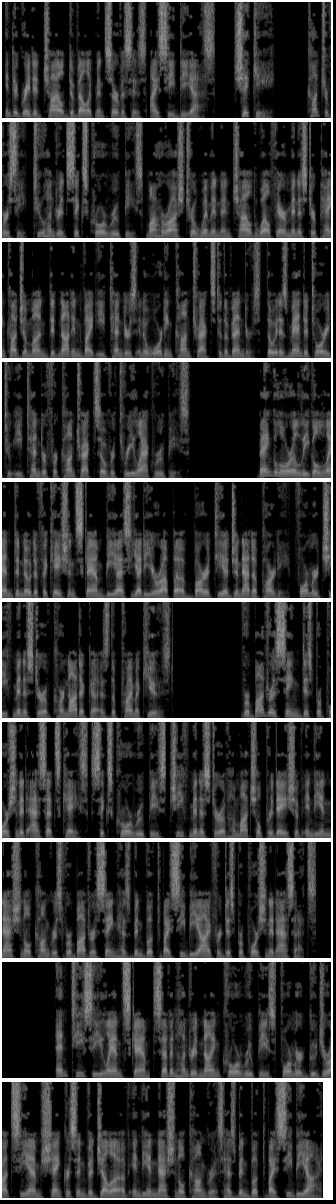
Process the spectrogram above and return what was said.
Integrated Child Development Services ICDS. Chikki Controversy 206 crore rupees Maharashtra Women and Child Welfare Minister Pankaja Munde did not invite e-tenders in awarding contracts to the vendors, though it is mandatory to e-tender for contracts over 3 lakh rupees. Bangalore illegal land denotification scam B.S. Yediyurappa of Bharatiya Janata Party, former Chief Minister of Karnataka is the prime accused. Virbhadra Singh disproportionate assets case 6 crore rupees Chief Minister of Himachal Pradesh of Indian National Congress Virbhadra Singh has been booked by CBI for disproportionate assets. NTC land scam 709 crore rupees former Gujarat CM Shankersinh Vaghela of Indian National Congress has been booked by CBI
